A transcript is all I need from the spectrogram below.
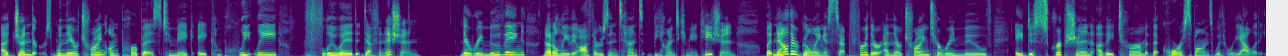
uh, genders, when they are trying on purpose to make a completely fluid definition they're removing not only the author's intent behind communication, but now they're going a step further and they're trying to remove a description of a term that corresponds with reality.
